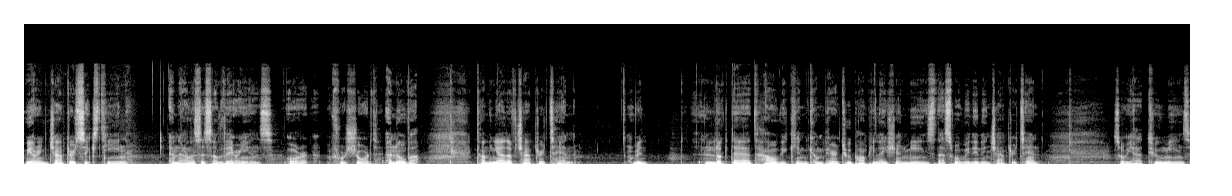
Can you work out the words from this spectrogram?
We are in chapter 16, Analysis of Variance, or for short, ANOVA. Coming out of chapter 10, we looked at how we can compare two population means. That's what we did in chapter 10. So we had two means,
